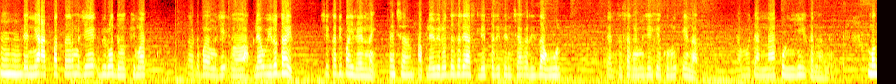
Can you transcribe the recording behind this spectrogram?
हम्म. त्यांनी आज पत्र म्हणजे विरोधक किंवा तट- म्हणजे अं, आपल्या विरोध आहेत हे कधी पाहिलेलं नाही. अच्छा. आपल्या विरोध जरी असले तरी त्यांच्या घरी जाऊन त्यांचं सगळं म्हणजे हे करून येणार. त्यामुळे त्यांना कोणीही करणार नाही. मग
